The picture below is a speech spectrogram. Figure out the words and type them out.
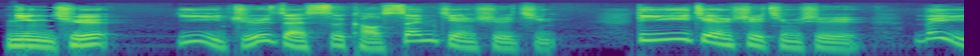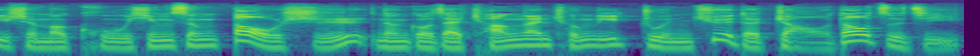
宁缺一直在思考三件事情。第一件事情是，为什么苦行僧道石能够在长安城里准确地找到自己？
